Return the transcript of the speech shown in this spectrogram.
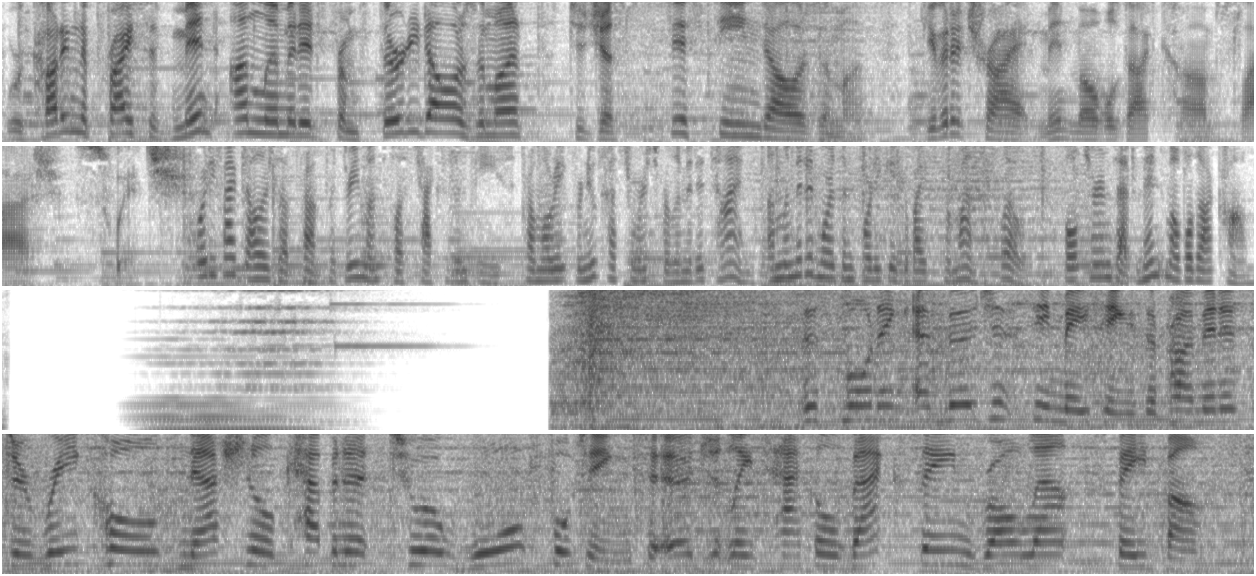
we're cutting the price of Mint Unlimited from $30 a month to just $15 a month. Give it a try at mintmobile.com slash switch. $45 upfront for three months plus taxes and fees. Promo rate for new customers for limited time. Unlimited more than 40 gigabytes per month. Slows. Full terms at mintmobile.com. This morning, emergency meetings. The Prime Minister recalls National Cabinet to a war footing to urgently tackle vaccine rollout speed bumps.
